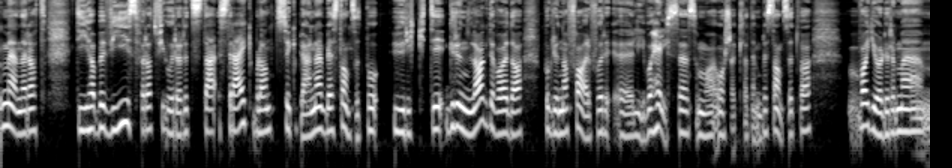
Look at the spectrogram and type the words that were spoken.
mener at de har bevis for at fjorårets streik blant sykepleierne ble stanset på uriktig grunnlag. Det var jo da pga. fare for eh, liv og helse som var årsak til at den ble stanset. Hva, hva gjør dere med,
